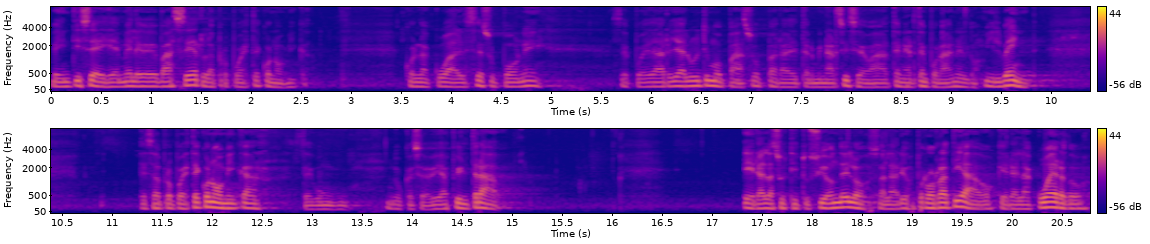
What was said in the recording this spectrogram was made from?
26, MLB va a hacer la propuesta económica, con la cual se supone se puede dar ya el último paso para determinar si se va a tener temporada en el 2020. Esa propuesta económica, según lo que se había filtrado, era la sustitución de los salarios prorrateados, que era el acuerdo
